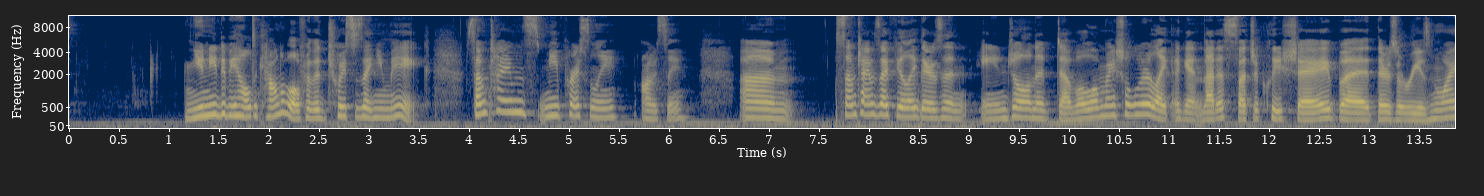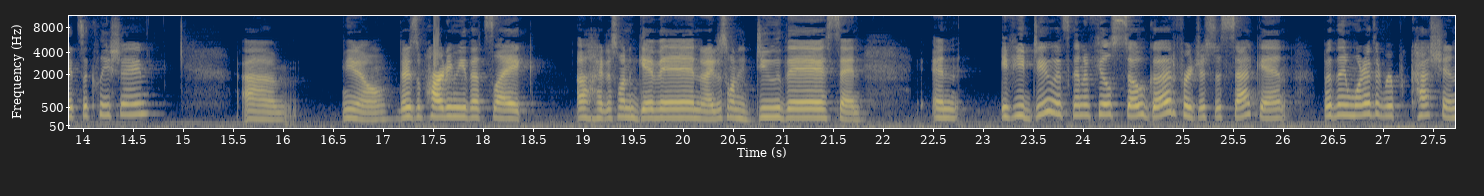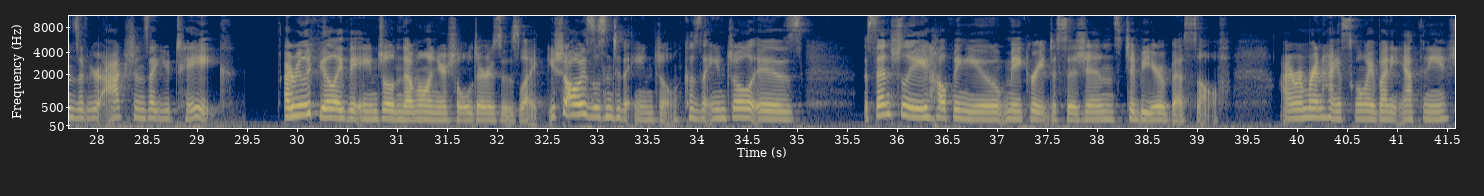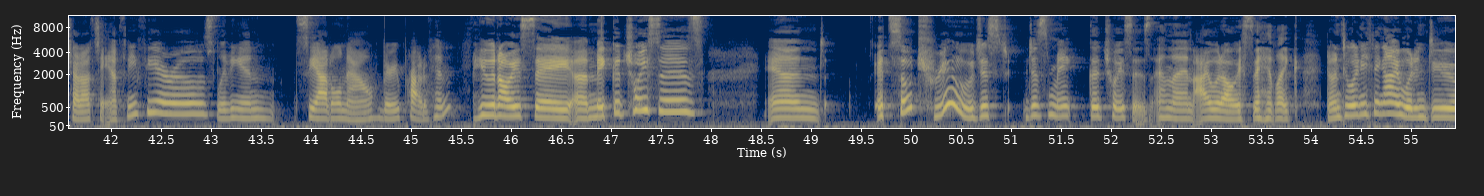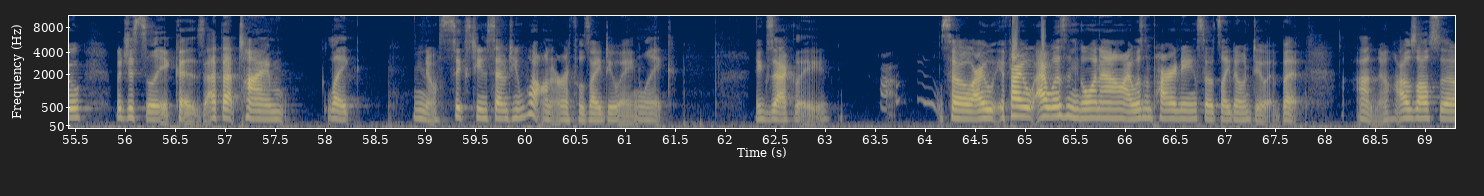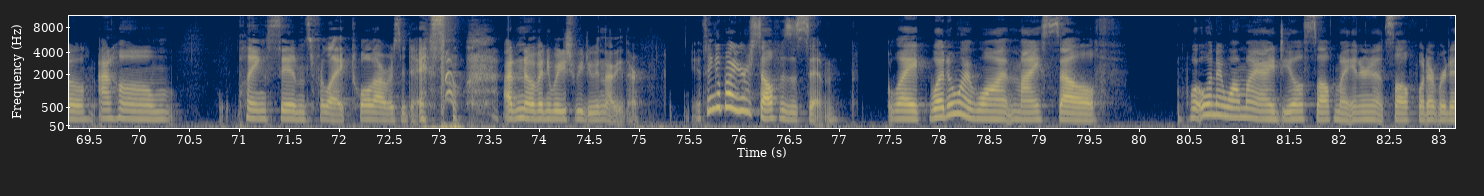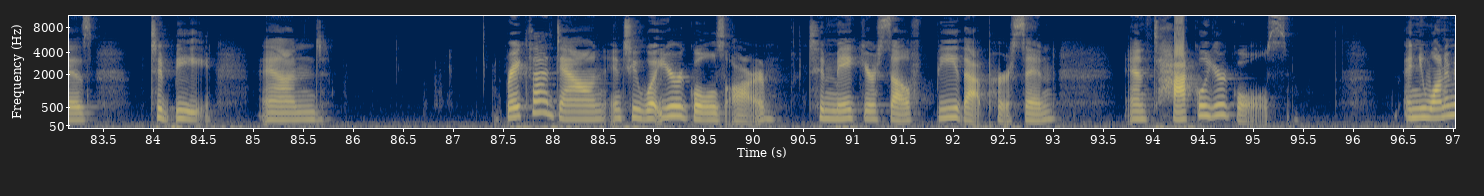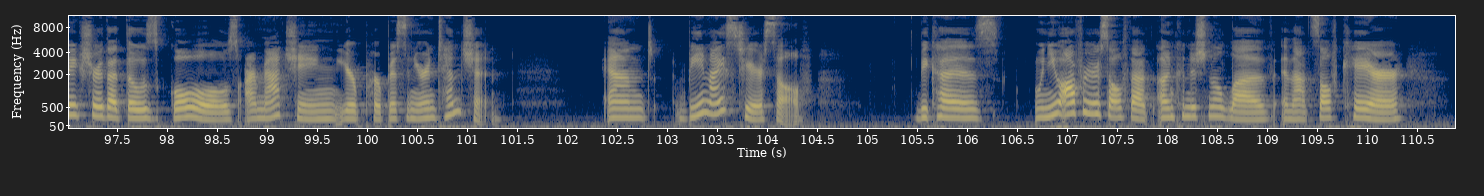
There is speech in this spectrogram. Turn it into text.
you need to be held accountable for the choices that you make. Sometimes, me personally, obviously, um, sometimes I feel like there's an angel and a devil on my shoulder. Like, again, that is such a cliche, but there's a reason why it's a cliche. Um, you know, there's a part of me that's like, I just want to give in and I just want to do this. And, and if you do, it's going to feel so good for just a second. But then what are the repercussions of your actions that you take? I really feel like the angel and devil on your shoulders is like, you should always listen to the angel because the angel is essentially helping you make great decisions to be your best self. I remember in high school, my buddy Anthony, shout out to Anthony Fierros, living in Seattle now, very proud of him. He would always say, uh, make good choices. And it's so true. Just, just make good choices. And then I would always say, like, don't do anything I wouldn't do, which is silly because at that time, like, you know, 16, 17, what on earth was I doing? Like, exactly so I if I I wasn't going out, I wasn't partying, so it's like don't do it. But I don't know. I was also at home playing Sims for like 12 hours a day. So I don't know if anybody should be doing that either. Think about yourself as a sim. Like what do I want myself what would I want my ideal self, my internet self, whatever it is to be? And break that down into what your goals are to make yourself be that person and tackle your goals. And you want to make sure that those goals are matching your purpose and your intention. And be nice to yourself because when you offer yourself that unconditional love and that self care,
